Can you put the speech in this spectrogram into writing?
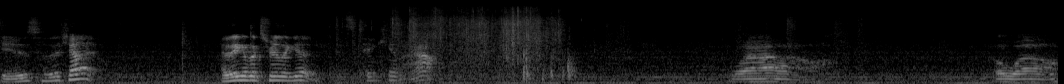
is the child. I think it looks really good. Take him out. Wow. Oh wow.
